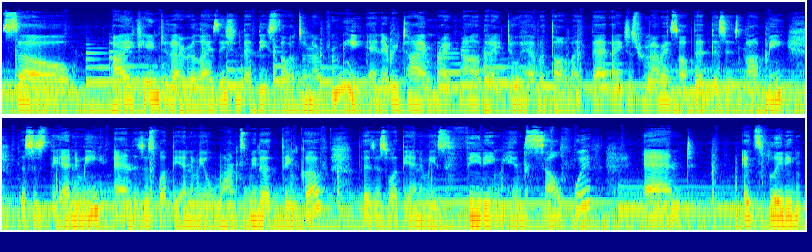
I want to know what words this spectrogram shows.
so I came to that realization that these thoughts are not for me. And every time right now that I do have a thought like that, I just remind myself that this is not me. This is the enemy, and this is what the enemy wants me to think of. This is what the enemy is feeding himself with, and it's feeding.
